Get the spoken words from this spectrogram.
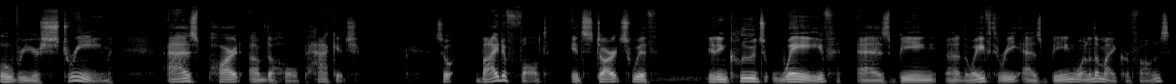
over your stream as part of the whole package. So by default, it starts with, it includes Wave as being, uh, the Wave 3 as being one of the microphones,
